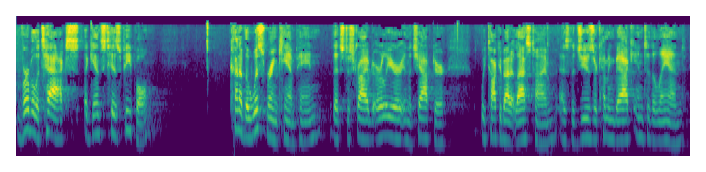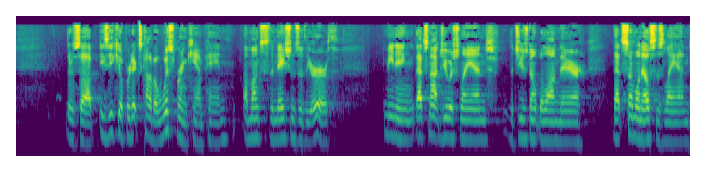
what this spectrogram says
verbal attacks against his people kind of the whispering campaign that's described earlier in the chapter. We talked about it last time as the Jews are coming back into the land. There's uh, Ezekiel predicts kind of a whispering campaign amongst the nations of the earth, meaning that's not Jewish land. The Jews don't belong there. That's someone else's land.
